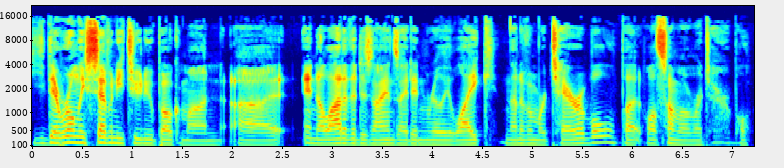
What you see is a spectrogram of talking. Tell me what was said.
there were only 72 new Pokemon, uh, and a lot of the designs I didn't really like. None of them were terrible, but well, some of them were terrible,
